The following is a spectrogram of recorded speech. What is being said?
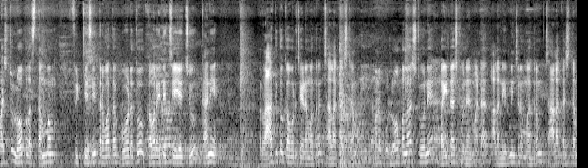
ఫస్ట్ లోపల స్తంభం ఫిట్ చేసి తర్వాత గోడతో కవర్ అయితే చేయొచ్చు. కానీ రాతితో కవర్ చేయడం మాత్రం చాలా కష్టం. మనకు లోపల స్టోనే బయట స్టోనే అనమాట అలా నిర్మించడం మాత్రం చాలా కష్టం.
